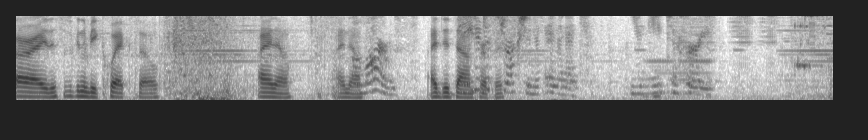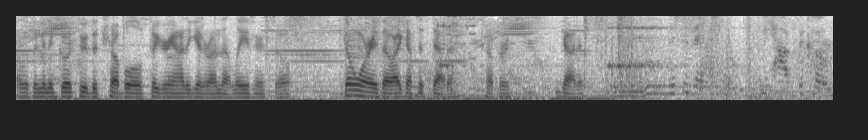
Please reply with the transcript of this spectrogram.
Alright, this is gonna be quick, so... I know. I know. Alarms. I did that on Data purpose. destruction is imminent. You need to hurry. I wasn't gonna go through the trouble of figuring out how to get around that laser, so... Don't worry though, I got this data covered. Got it. This is it. We have the code.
